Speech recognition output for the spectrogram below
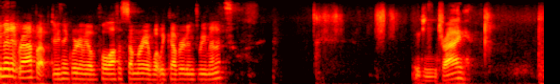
minute wrap up. Do you think we're going to be able to pull off a summary of what we covered in three minutes? We can try. Um,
